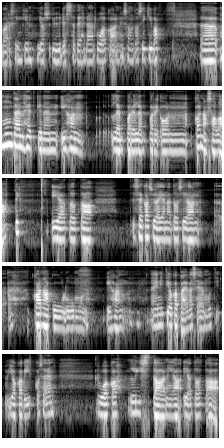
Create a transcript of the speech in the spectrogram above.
varsinkin jos yhdessä tehdään ruokaa, niin se on tosi kiva. Mun tämänhetkinen ihan lemppari lemppari on kanasalaatti. Ja tota, sekasyöjänä tosiaan äh, kana kuuluu mun ihan, ei nyt jokapäiväiseen, mutta joka viikkoiseen ruokalistaan. Ja, ja tota,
